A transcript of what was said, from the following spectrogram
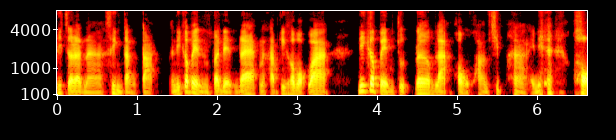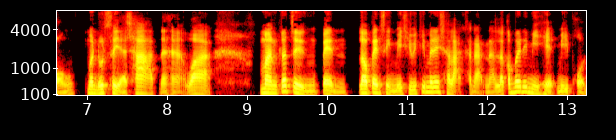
พิจารณาสิ่งต่างๆ อันนี้ก็เป็นประเด็นแรกนะครับที่เขาบอกว่านี่ก็เป็นจุดเริ่มละของความชิบหายเนี่ยของมนุษยชาตินะฮะว่ามันก็จึงเป็นเราเป็นสิ่งมีชีวิตที่ไม่ได้ฉลาดขนาดนั้น แล้วก็ไม่ได้มีเหตุมีผล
